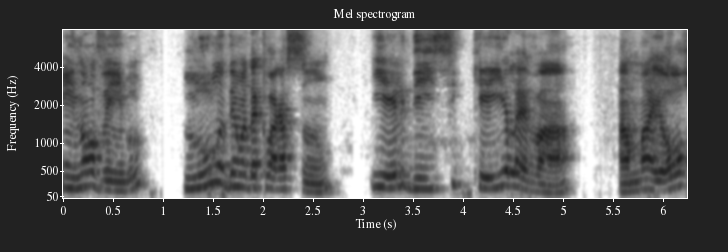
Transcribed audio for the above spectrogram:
Em novembro, Lula deu uma declaração e ele disse que ia levar a maior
